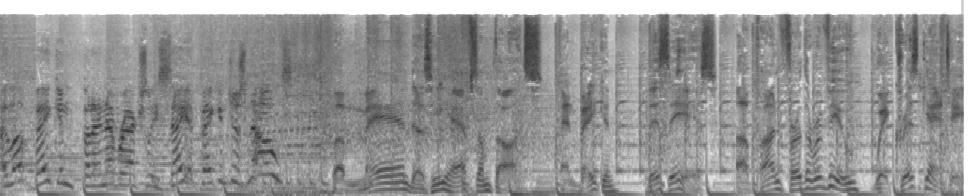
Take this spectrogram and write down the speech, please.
I love bacon, but I never actually say it. Bacon just knows. But man, does he have some thoughts. And bacon. This is Upon Further Review with Chris Canty.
